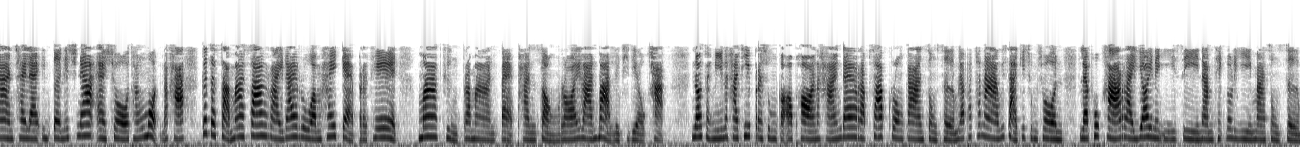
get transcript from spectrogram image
งาน Thailand International Air Show ทั้งหมดนะคะ ก็จะสามารถสร้างรายได้รวมให้แก่ประเทศมากถึงประมาณ 8,200 ล้านบาทเลยทีเดียวค่ะ นอกจากนี้นะคะ ที่ประชุมกอพนะคะ ได้รับทราบโครงการส่งเสริมและพัฒนาวิสาหกิจชุมชน และผู้ค้ารายย่อยใน EEC นำเทคโนโลยีมาส่งเสริม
